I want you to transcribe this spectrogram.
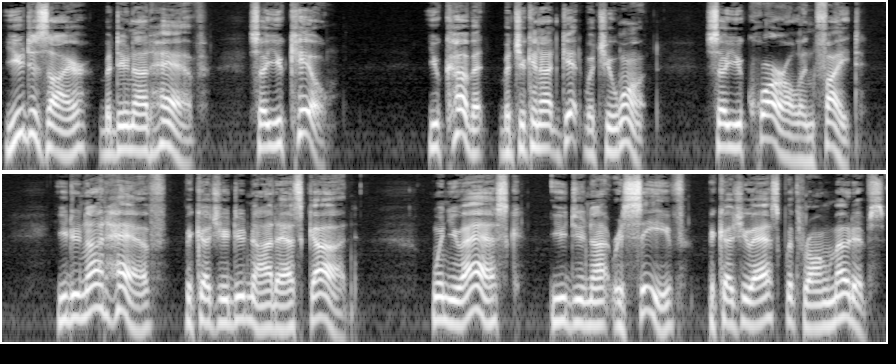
You desire, but do not have, so you kill. You covet, but you cannot get what you want, so you quarrel and fight. You do not have, because you do not ask God. When you ask, you do not receive, because you ask with wrong motives,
